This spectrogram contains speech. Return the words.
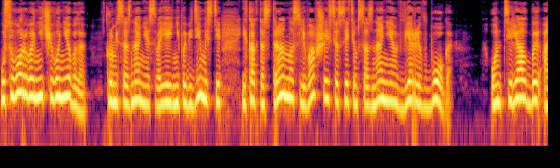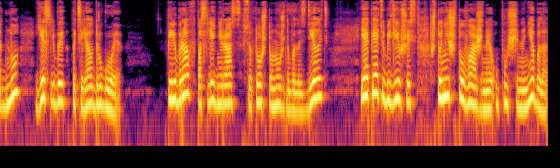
У Суворова ничего не было, кроме сознания своей непобедимости и как-то странно сливавшейся с этим сознанием веры в Бога. Он терял бы одно, если бы потерял другое. Перебрав в последний раз все то, что нужно было сделать, и опять убедившись, что ничто важное упущено не было,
